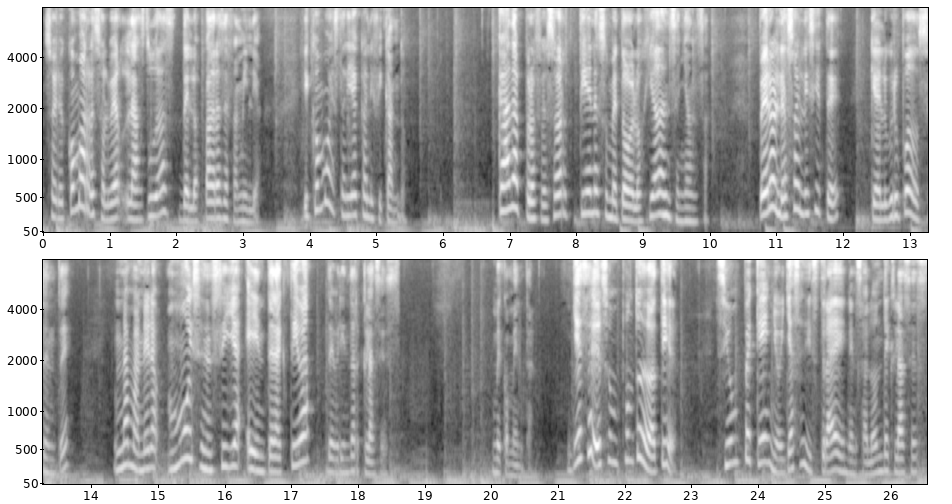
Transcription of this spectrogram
sobre cómo resolver las dudas de los padres de familia y cómo estaría calificando. Cada profesor tiene su metodología de enseñanza pero le solicité que el grupo docente una manera muy sencilla e interactiva de brindar clases. Me comenta. Y ese es un punto de debatir. Si un pequeño ya se distrae en el salón de clases,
